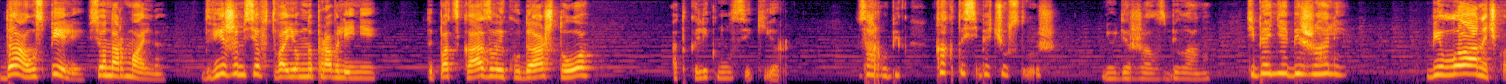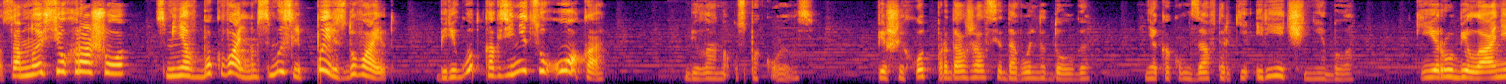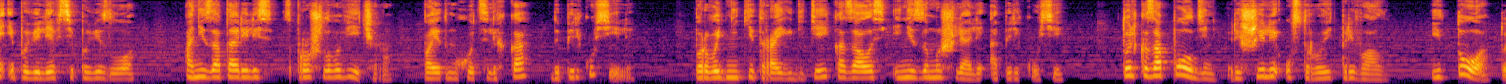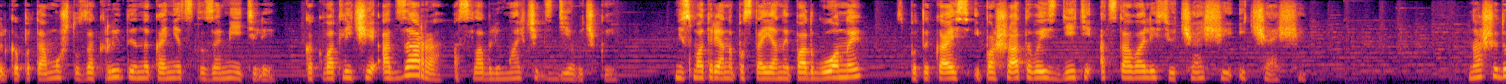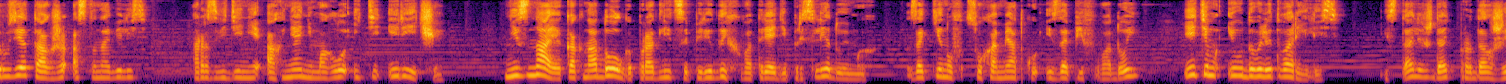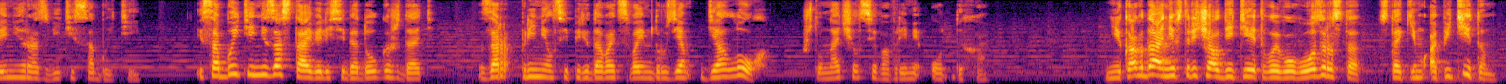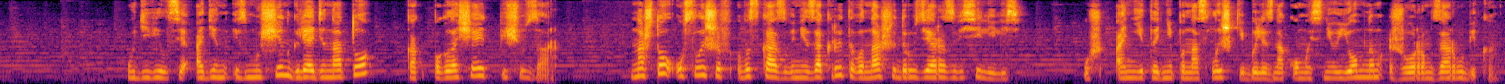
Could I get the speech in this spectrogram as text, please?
«Да, успели, все нормально. Движемся в твоем направлении. Ты подсказывай, куда, что?» Откликнулся Кир. «Зарубик, как ты себя чувствуешь?» Не удержалась Билана. «Тебя не обижали?» «Биланочка, со мной все хорошо. С меня в буквальном смысле пыль сдувают. Берегут, как зеницу ока». Билана успокоилась. Пеший ход продолжался довольно долго. Ни о каком завтраке и речи не было. Киру, Билане и Повелевсе повезло. Они затарились с прошлого вечера поэтому хоть слегка, да перекусили. Проводники троих детей, казалось, и не замышляли о перекусе. Только за полдень решили устроить привал. И то только потому, что закрытые наконец-то заметили, как в отличие от Зара ослабли мальчик с девочкой. Несмотря на постоянные подгоны, спотыкаясь и пошатываясь, дети отставали все чаще и чаще. Наши друзья также остановились о разведении огня не могло идти и речи. Не зная, как надолго продлится передых в отряде преследуемых, закинув сухомятку и запив водой, этим и удовлетворились и стали ждать продолжения развития событий. И события не заставили себя долго ждать. Зар принялся передавать своим друзьям диалог, что начался во время отдыха. «Никогда не встречал детей твоего возраста с таким аппетитом!» Удивился один из мужчин, глядя на то, как поглощает пищу Зар. На что, услышав высказывание закрытого, наши друзья развеселились. Уж они-то не понаслышке были знакомы с неуемным Жором Зарубика.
